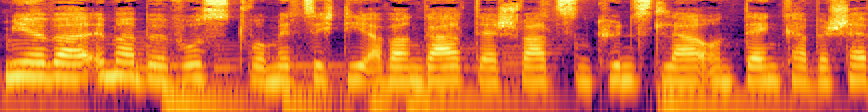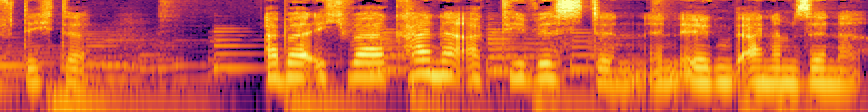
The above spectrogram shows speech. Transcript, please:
Mir war immer bewusst, womit sich die Avantgarde der schwarzen Künstler und Denker beschäftigte. Aber ich war keine Aktivistin in irgendeinem Sinne.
